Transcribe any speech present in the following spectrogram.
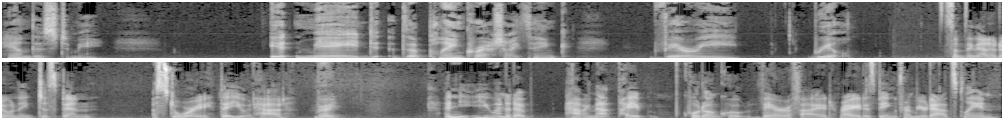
hand this to me. It made the plane crash, I think, very real. Something that had only just been a story that you had had. Right. And you ended up having that pipe, quote unquote, verified, right, as being from your dad's plane.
